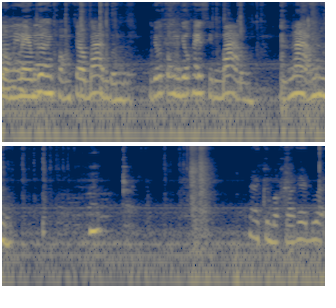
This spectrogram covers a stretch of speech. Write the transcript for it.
สองแนวเรื่องของชาวบ้านคนนี้ยกต้องยกให้ซิมบ้าก่อนหน้ามัน แม่กินมะเขือเทศด้วย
